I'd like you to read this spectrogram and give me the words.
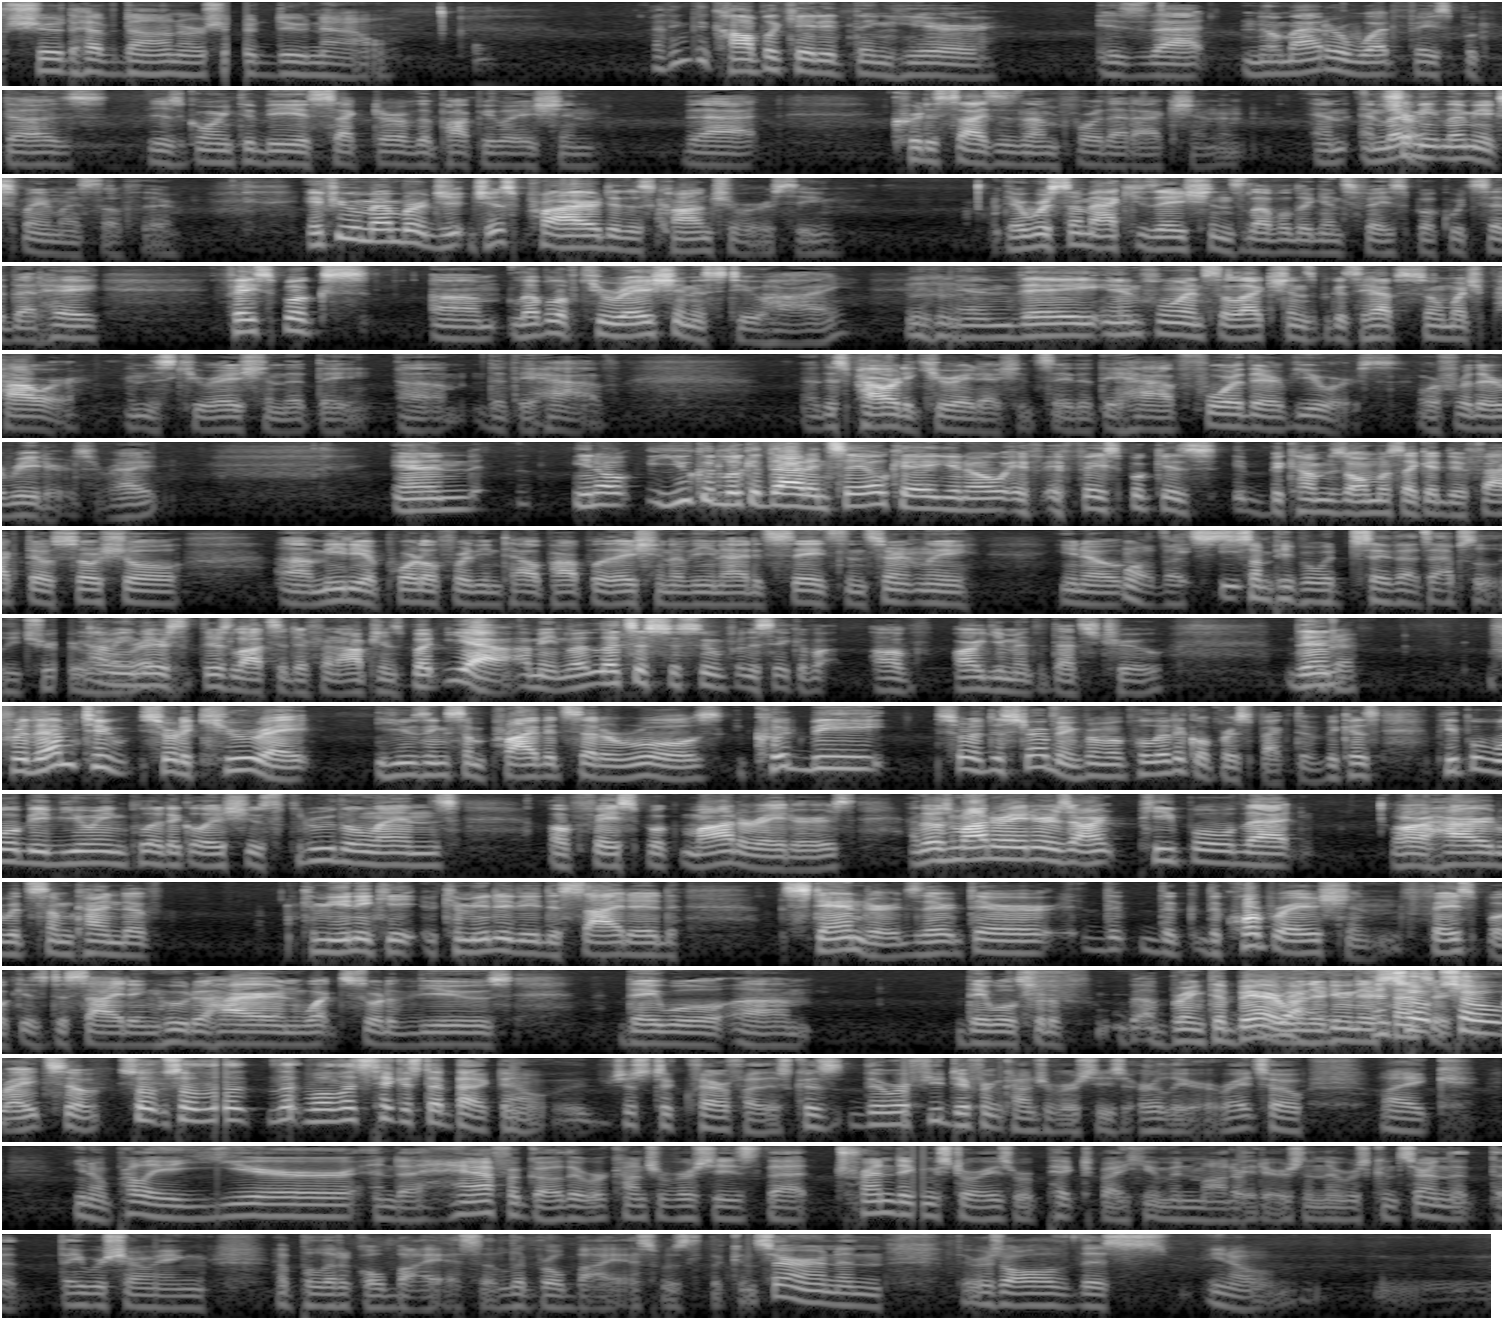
should have done or should do now? I think the complicated thing here is that no matter what Facebook does, there's going to be a sector of the population that criticizes them for that action. And and, and let Sure. me let me explain myself there. If you remember, j- just prior to this controversy, there were some accusations leveled against Facebook, which said that hey, Facebook's um, level of curation is too high, and they influence elections because they have so much power in this curation that they um, that they have uh, this power to curate, I should say, that they have for their viewers or for their readers, right? And you know, you could look at that and say, okay, you know, if, if Facebook is it becomes almost like a de facto social uh, media portal for the entire population of the United States, then certainly, you know, Well, that's i- some people would say that's absolutely true. I mean, already. there's there's lots of different options, but yeah, I mean, let, let's just assume for the sake of of argument that that's true. Then, Okay. for them to sort of curate using some private set of rules could be sort of disturbing from a political perspective because people will be viewing political issues through the lens of Facebook moderators, and those moderators aren't people that are hired with some kind of community community decided standards. They're they're the, the the corporation Facebook is deciding who to hire and what sort of views they will um, they will sort of uh, bring to bear when they're doing their And so- censorship, so- right? So So, so let, let- well, let's take a step back now, just to clarify this, because there were a few different controversies earlier, right? So, like, you know, probably a year and a half ago, there were controversies that trending stories were picked by human moderators, and there was concern that, that they were showing a political bias, a liberal bias was the concern, and there was all of this, you know,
